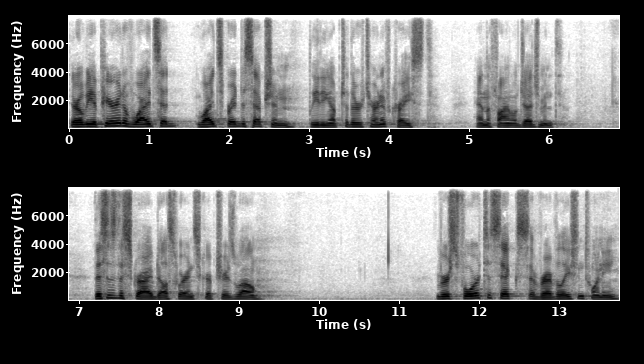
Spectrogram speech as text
There will be a period of widespread deception leading up to the return of Christ and the final judgment. This is described elsewhere in Scripture as well. Verse 4 to 6 of Revelation 20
